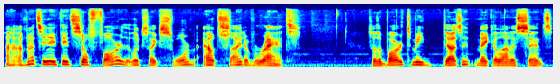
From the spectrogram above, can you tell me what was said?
Uh, I'm not seeing anything so far that looks like Swarm outside of Rats. So the bar to me doesn't make a lot of sense.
